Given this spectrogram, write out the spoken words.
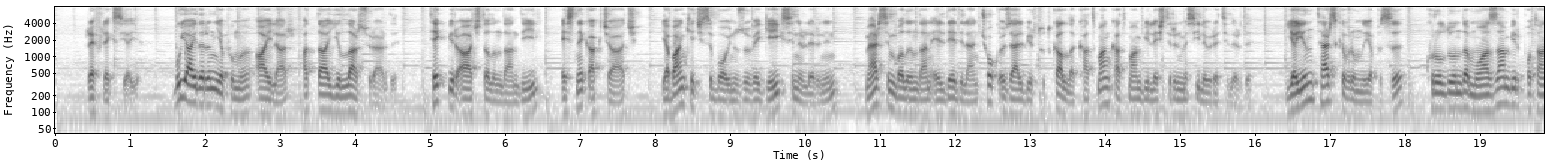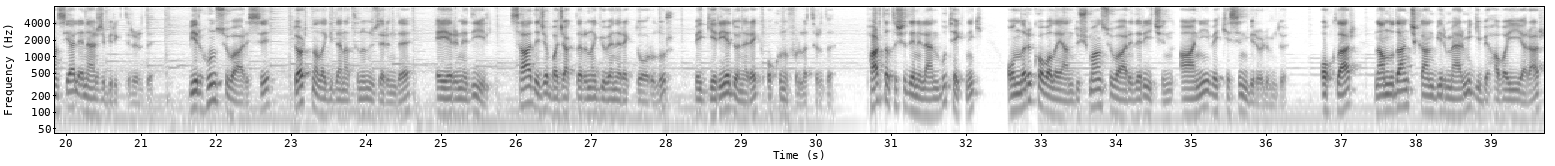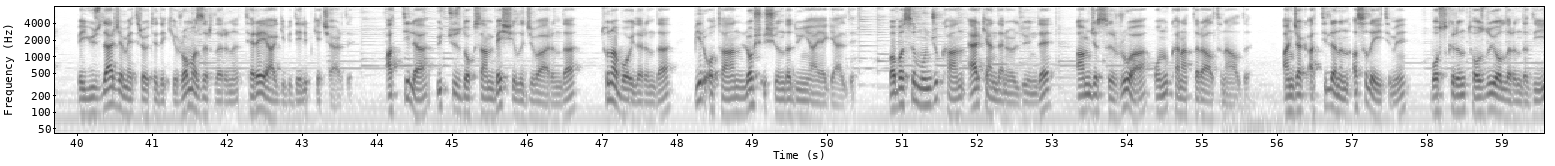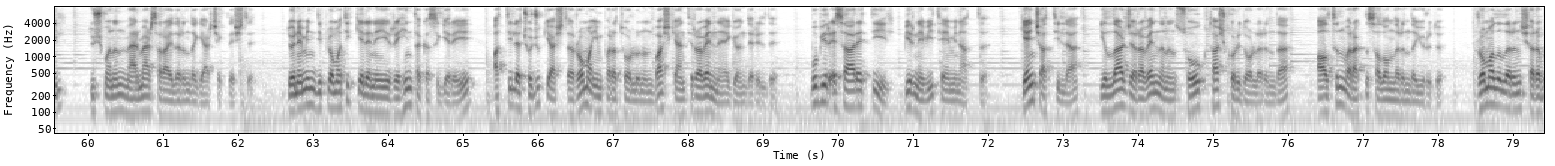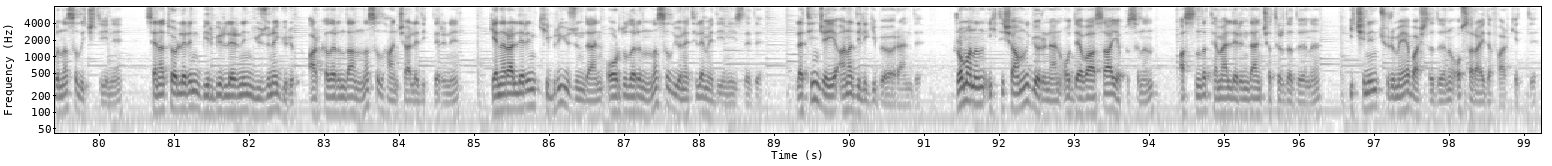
Refleks yayı. Bu yayların yapımı aylar hatta yıllar sürerdi. Tek bir ağaç dalından değil, esnek akçaağaç, yaban keçisi boynuzu ve geyik sinirlerinin Mersin balığından elde edilen çok özel bir tutkalla katman katman birleştirilmesiyle üretilirdi. Yayın ters kıvrımlı yapısı, kurulduğunda muazzam bir potansiyel enerji biriktirirdi. Bir Hun süvarisi, dört nala giden atının üzerinde eğerine değil, sadece bacaklarına güvenerek doğrulur ve geriye dönerek okunu fırlatırdı. Part atışı denilen bu teknik, onları kovalayan düşman süvarileri için ani ve kesin bir ölümdü. Oklar, namludan çıkan bir mermi gibi havayı yarar ve yüzlerce metre ötedeki Roma zırhlarını tereyağı gibi delip geçerdi. Attila 395 yılı civarında Tuna boylarında bir otağın loş ışığında dünyaya geldi. Babası Muncuk Han erkenden öldüğünde amcası Rua onu kanatları altına aldı. Ancak Attila'nın asıl eğitimi Bozkır'ın tozlu yollarında değil, düşmanın mermer saraylarında gerçekleşti. Dönemin diplomatik geleneği rehin takası gereği Attila çocuk yaşta Roma İmparatorluğu'nun başkenti Ravenna'ya gönderildi. Bu bir esaret değil, bir nevi teminattı. Genç Attila yıllarca Ravenna'nın soğuk taş koridorlarında, altın varaklı salonlarında yürüdü. Romalıların şarabı nasıl içtiğini, senatörlerin birbirlerinin yüzüne gülüp arkalarından nasıl hançerlediklerini, generallerin kibri yüzünden orduların nasıl yönetilemediğini izledi. Latinceyi ana dili gibi öğrendi. Roma'nın ihtişamlı görünen o devasa yapısının aslında temellerinden çatırdadığını, içinin çürümeye başladığını o sarayda fark etti.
